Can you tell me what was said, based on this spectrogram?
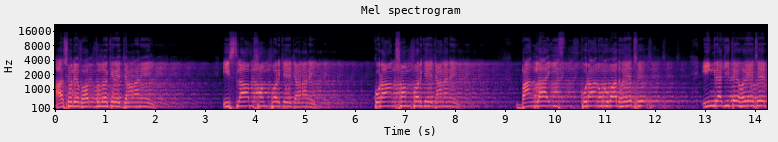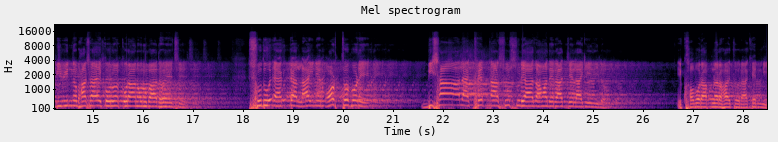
আসলে ভদ্রলোকের জানা নেই। ইসলাম সম্পর্কে জানা নেই। কোরআন সম্পর্কে জানা নেই। বাংলায় কোরআন অনুবাদ হয়েছে। ইংরাজিতে হয়েছে, বিভিন্ন ভাষায় কোর- কোরআন অনুবাদ হয়েছে। শুধু একটা লাইনের অর্থ পড়ে বিশাল এক ফেতনা সুসুরে আজ আমাদের রাজ্যে লাগিয়ে দিল। এ খবর আপনারা হয়তো রাখেননি,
